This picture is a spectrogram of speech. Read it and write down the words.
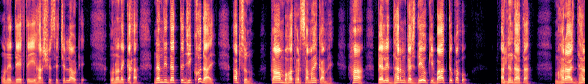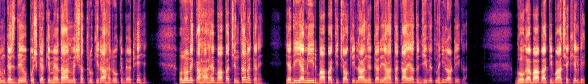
उन्हें देखते ही हर्ष से चिल्ला उठे। उन्होंने कहा नंदीदत्त जी, खुद आए। अब सुनो, काम बहुत और समय कम है। हाँ पहले धर्म गजदेव की बात तो कहो। अन्नदाता, महाराज धर्म गजदेव पुष्कर के मैदान में शत्रु की राह रोके बैठे हैं। उन्होंने कहा, है बापा, चिंता न करें। यदि अमीर बापा की चौकी लांघ कर यहाँ तक आया तो जीवित नहीं लौटेगा। घोगा बापा की बाँछें खिल गई।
